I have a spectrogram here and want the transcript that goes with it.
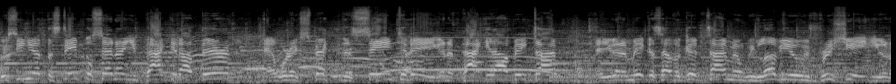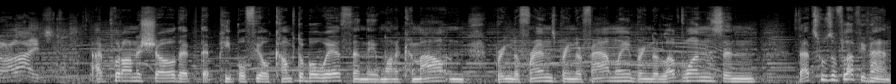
We've seen you at the Staples Center. You packed it out there, and we're expecting the same today. You're gonna pack it out big time, and you're gonna make us have a good time. And we love you. We appreciate you in our lives. I put on a show that, that people feel comfortable with and they want to come out and bring their friends, bring their family, bring their loved ones, and that's who's a Fluffy fan.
